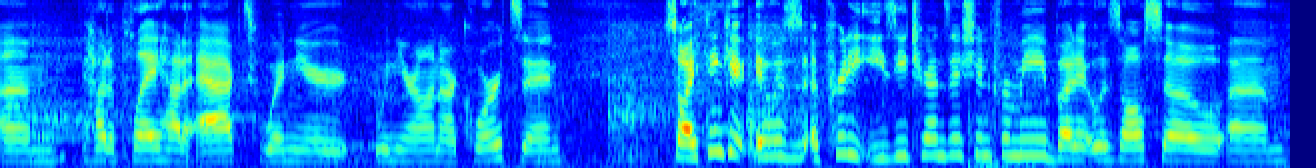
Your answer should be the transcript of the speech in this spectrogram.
um, how to play, how to act when you're when you're on our courts, and so I think it, it was a pretty easy transition for me, but it was also um,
